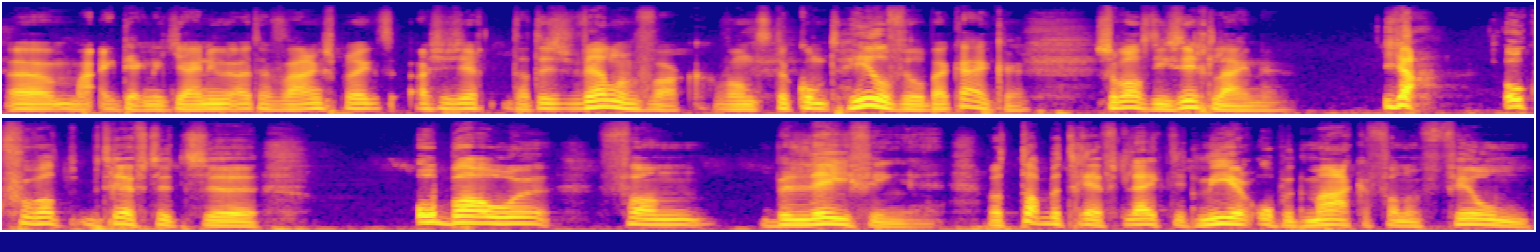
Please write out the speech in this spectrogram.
Maar ik denk dat jij nu uit ervaring spreekt als je zegt, dat is wel een vak. Want er komt heel veel bij kijken. Zoals die zichtlijnen. Ja, ook voor wat betreft het opbouwen van belevingen. Wat dat betreft lijkt het meer op het maken van een film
